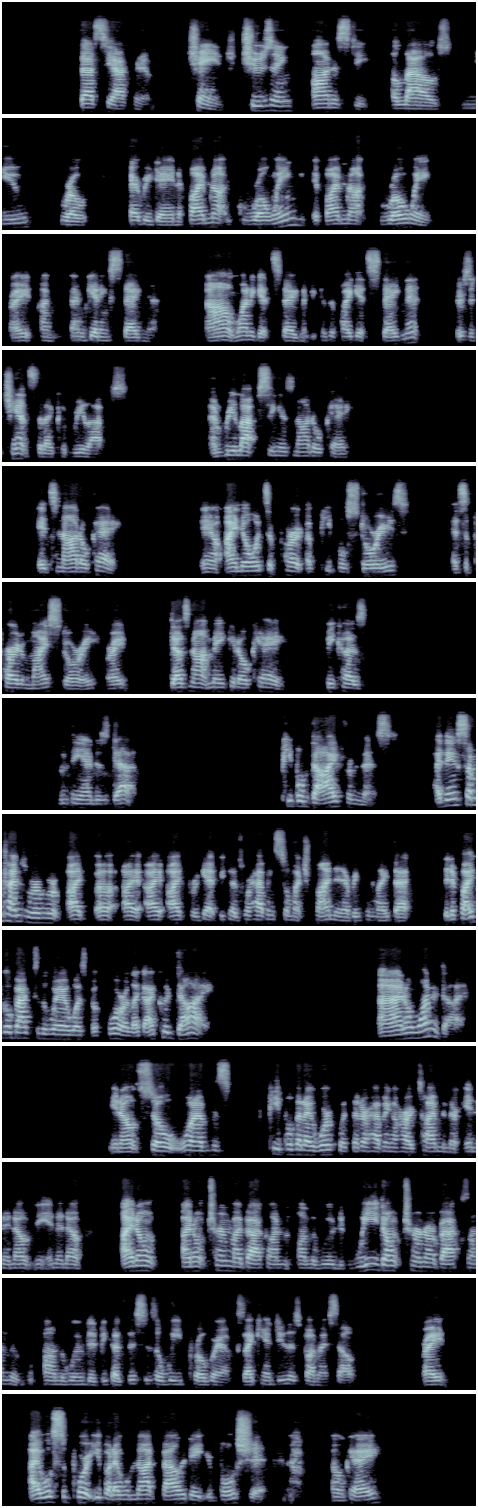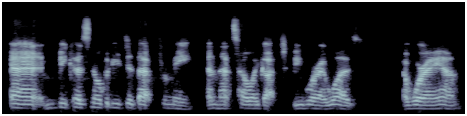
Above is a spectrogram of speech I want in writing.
That's the acronym. Change, choosing honesty allows new growth every day. And if I'm not growing, if I'm not growing, right, I'm I'm getting stagnant. I don't want to get stagnant because if I get stagnant, there's a chance that I could relapse. And relapsing is not okay. It's not okay. You know, I know it's a part of people's stories. It's a part of my story, right? Does not make it okay because the end is death. People die from this. I think sometimes we're, we're I, uh, I I I forget because we're having so much fun and everything like that. That if I go back to the way I was before, like I could die. I don't want to die. You know, so one of the people that I work with that are having a hard time and they're in and out and in and out, I don't I don't turn my back on on the wounded. We don't turn our backs on the on the wounded because this is a we program because I can't do this by myself, right? I will support you, but I will not validate your bullshit. okay? And because nobody did that for me. And that's how I got to be where I was and where I am.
